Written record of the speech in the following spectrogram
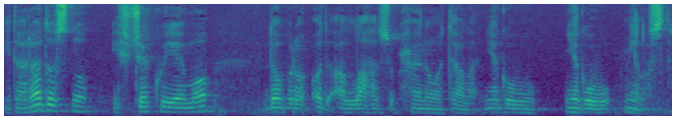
i da radosno iščekujemo dobro od Allaha subhanahu wa ta'ala, njegovu, njegovu milost.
